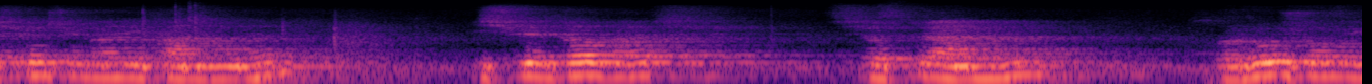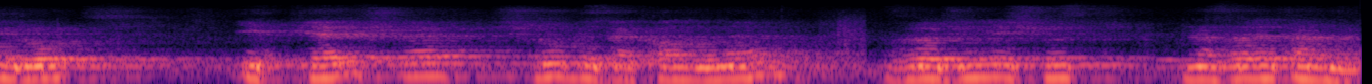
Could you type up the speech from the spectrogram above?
Najświętszej Marii Panny i świętować z siostrami Różą i Ród ich pierwsze śluby zakonne w rodzinie sióstr Nazaretanek.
